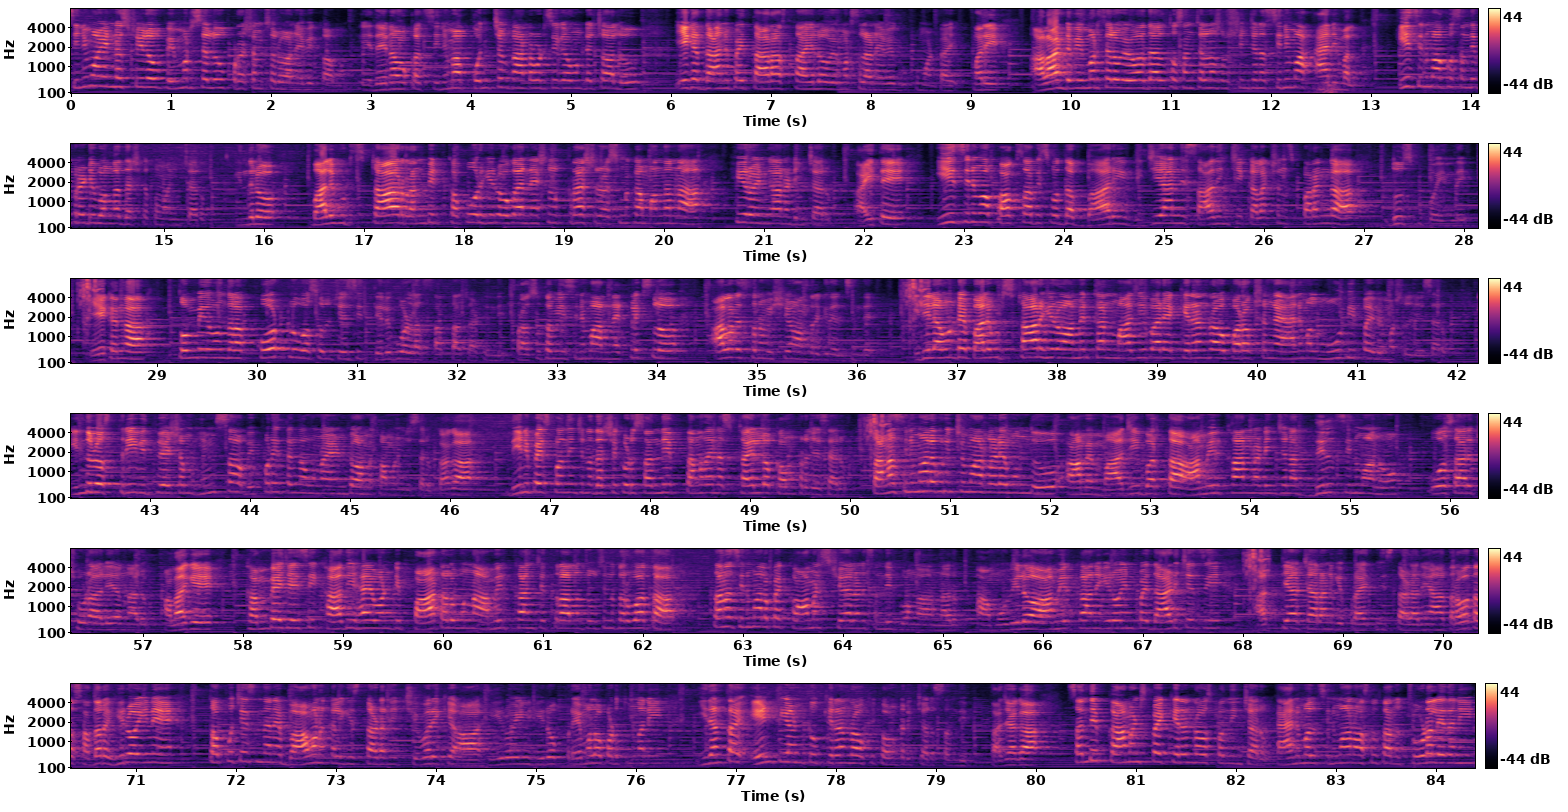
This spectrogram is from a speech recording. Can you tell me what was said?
Cinema ఇండస్ట్రీలో విమర్శలు ప్రశంసలు అనేవి కాము ఏదైనా ఒక సినిమా కొంచెం కాంట్రవర్సీగా ఉంటే చాలు ఇక దానిపై తారాస్థాయిలో విమర్శలు అనేవి గుప్పుమంటాయి. మరి అలాంటి విమర్శలు వివాదాలతో సంచలనం సృష్టించిన సినిమా యానిమల్ ఈ సినిమాకు సందీప్ రెడ్డి వంగ దర్శకత్వం వహించారు. ఇందులో బాలీవుడ్ స్టార్ రణబీర్ కపూర్ హీరోగా నేషనల్ క్రష్ రష్మిక మందన్న హీరోయిన్గా నటించారు. అయితే ఈ సినిమా బాక్స్ ఆఫీస్ వద్ద భారీ విజయాన్ని సాధించి కలెక్షన్స్ పరంగా దూసుకుపోయింది. ఏకంగా తొమ్మిది వందల కోట్లు వసూలు చేసి తెలుగు వాళ్ళ సత్తా చాటింది. ప్రస్తుతం ఈ సినిమా నెట్ఫ్లిక్స్లో అలరిస్తున్న విషయం అందరికీ తెలిసిందే. ఇదిలా ఉంటే బాలీవుడ్ స్టార్ హీరో అమీర్ ఖాన్ మాజీ భార్య కిరణ్ రావు పరోక్షంగా యానిమల్ మూవీపై విమర్శలు చేశారు. ఇందులో స్త్రీ విద్వేషం హింస విపరీతంగా ఉన్నాయంటూ ఆమె కామెంట్ చేశారు. కాగా దీనిపై స్పందించిన దర్శకుడు సందీప్ తనదైన స్టైల్లో కౌంటర్ చేశారు. తన సినిమాల గురించి మాట్లాడే ముందు ఆమె మాజీ భర్త ఆమీర్ ఖాన్ నటించిన దిల్ సినిమాను ఓసారి చూడాలి అన్నారు. అలాగే కంబే చేసి ఖాదీ హై వంటి పాటలు ఉన్న అమీర్ ఖాన్ చిత్రాలను చూసిన తర్వాత తన సినిమాలపై కామెంట్స్ చేయాలని సందీప్ వంగ అన్నారు. ఆ మూవీలో ఆమీర్ ఖాన్ హీరోయిన్పై దాడి చేసి అత్యాచారానికి ప్రయత్నిస్తాడని ఆ తర్వాత సదరు హీరోయినే తప్పు చేసిందనే భావన కలిగిస్తాడని చివరికి ఆ హీరోయిన్ హీరో ప్రేమలో పడుతుందని ఇదంతా ఏంటి అంటూ కిరణ్ రావుకి కౌంటర్ ఇచ్చారు సందీప్. తాజాగా సందీప్ కామెంట్స్ పై కిరణ్ రావు స్పందించారు. యానిమల్ సినిమాను అసలు తాను చూడలేదని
